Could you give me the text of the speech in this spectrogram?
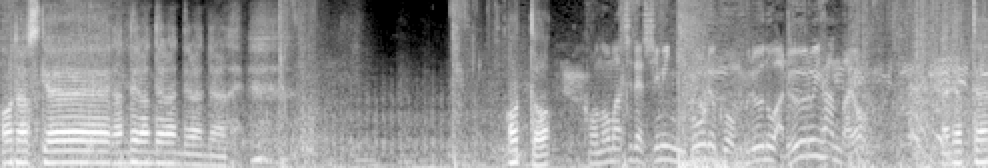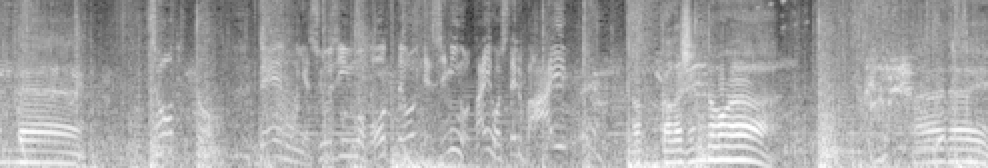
お助けなんでなんでなんでなんでなんで。おっとこの街で市民に暴力を振るうのはルール違反だよ何やってんねちょっとデーモンや囚人を放っておいて市民を逮捕してる場合ん。バカ死んどもが。あだい。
